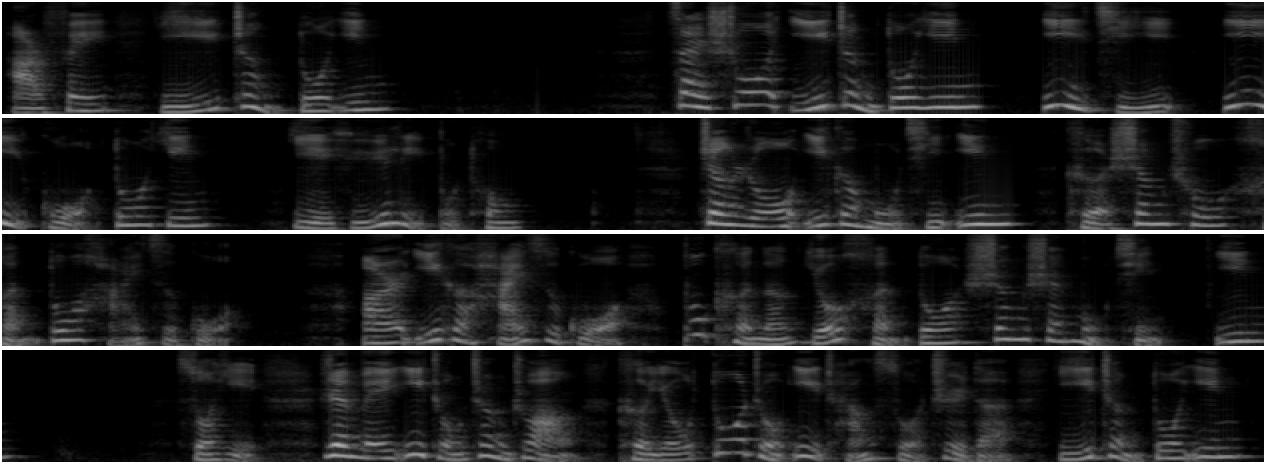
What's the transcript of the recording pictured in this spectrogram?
而非一症多因。再说一症多因，亦即一果多因，也于理不通。正如一个母亲因可生出很多孩子果，而一个孩子果不可能有很多生身母亲因，所以认为一种症状可由多种异常所致的一症多因，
